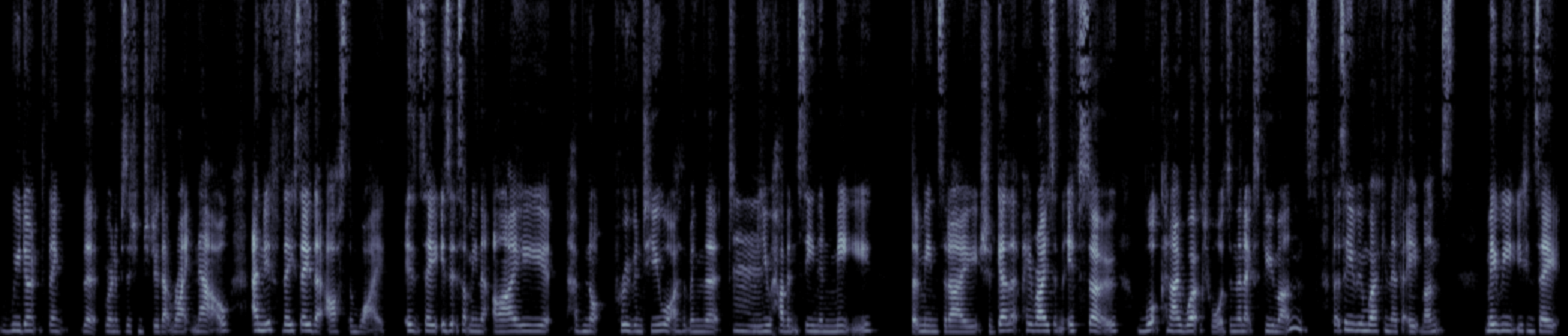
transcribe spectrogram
we don't think that we're in a position to do that right now. And if they say that, ask them why. Is it say is it something that I have not proven to you, or something that Mm. you haven't seen in me that means that I should get that pay rise? And if so, what can I work towards in the next few months? Let's say you've been working there for eight months. Maybe you can say,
